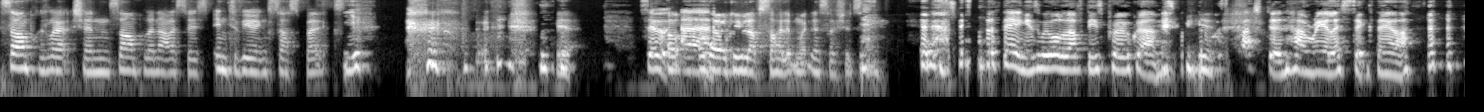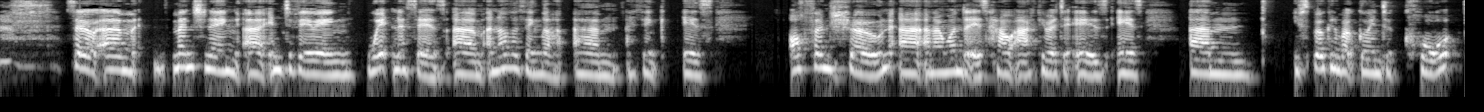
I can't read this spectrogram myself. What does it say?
sample collection, sample analysis, interviewing suspects. Yeah. yeah. So, uh, although I do love Silent Witness, I should say. This is the thing is we all love these programs. We question how realistic they are. so um, mentioning uh, interviewing witnesses, um, another thing that um, I think is often shown, uh, and I wonder is how accurate it is, is um, you've spoken about going to court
